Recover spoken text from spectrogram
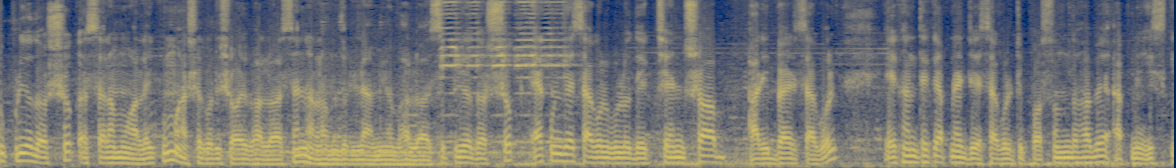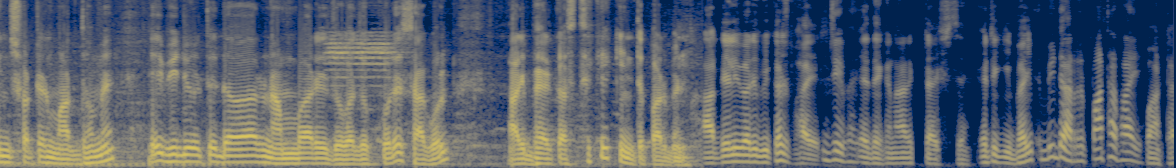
সুপ্রিয় দর্শক আসসালামু আলাইকুম। আশা করি সবাই ভালো আছেন। আলহামদুলিল্লাহ আমিও ভালো আছি। প্রিয় দর্শক এখন যে ছাগলগুলো দেখছেন সব আরিফ ভাইয়ের ছাগল। এখান থেকে আপনার যে ছাগলটি পছন্দ হবে আপনি স্ক্রিনশটের মাধ্যমে এই ভিডিওতে দেওয়ার নাম্বারে যোগাযোগ করে ছাগল আরিফ ভাইয়ের কাছ থেকে কিনতে পারবেন। আর ডেলিভারি বিকাশ ভাইয়ের? জি ভাই। এই দেখেন আরেকটা আসছে। এটা কি ভাই? বিডার পাঠা ভাই। পাঁঠা।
